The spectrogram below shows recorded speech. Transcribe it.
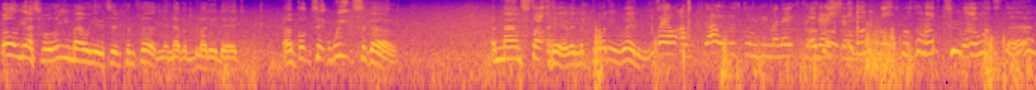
Oh yes, we'll email you to confirm. They never bloody did. I booked it weeks ago. And now I'm sat here in the bloody wind. Well, um, that was going to be my next suggestion. I've only got supposed to have two hours there.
